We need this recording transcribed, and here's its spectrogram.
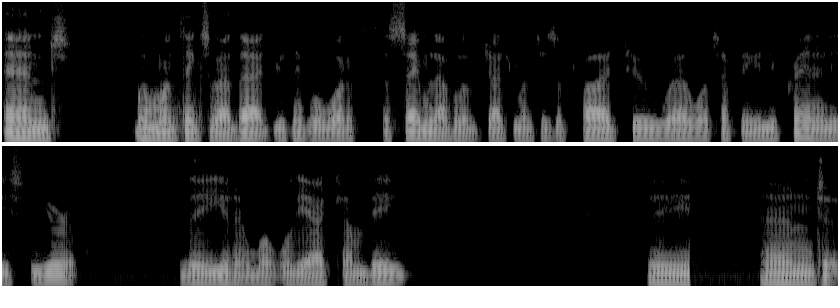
And when one thinks about that, you think, well, what if the same level of judgment is applied to uh, what's happening in Ukraine and Eastern Europe? The, you know, what will the outcome be? The, and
